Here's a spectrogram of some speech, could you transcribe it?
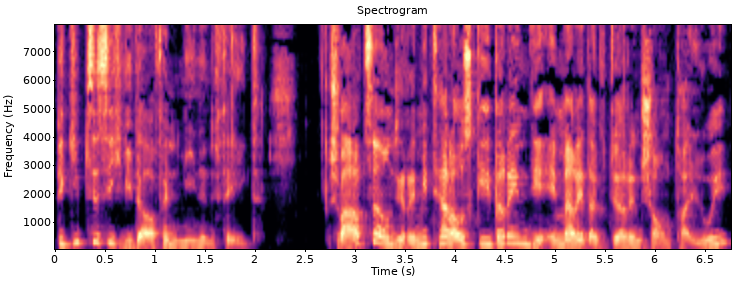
begibt sie sich wieder auf ein Minenfeld. Schwarzer und ihre Mitherausgeberin, die Emma-Redakteurin Chantal Louis,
